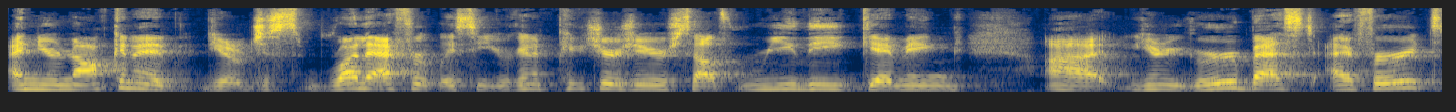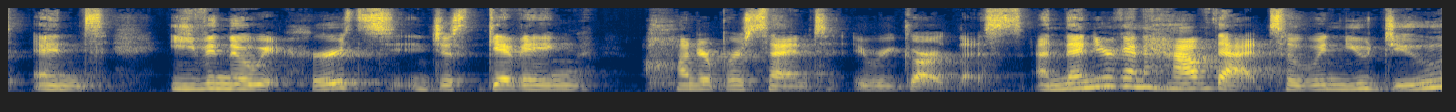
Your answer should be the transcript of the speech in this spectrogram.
and you're not going to, you know, just run effortlessly. You're going to picture yourself really giving, uh, you know, your best effort. And even though it hurts, just giving 100% regardless. And then you're going to have that. So when you do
